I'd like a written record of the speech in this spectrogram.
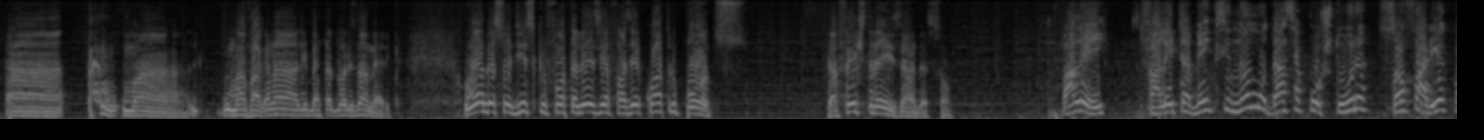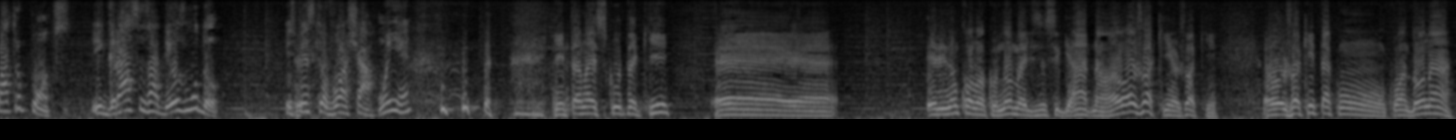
uh, uma, uma vaga na Libertadores da América. O Anderson disse que o Fortaleza ia fazer quatro pontos. Já fez três, Anderson. Falei. Falei também que se não mudasse a postura, só faria quatro pontos. E graças a Deus mudou. Vocês pensam que eu vou achar ruim, é? Quem está na escuta aqui, é... ele não coloca o nome, ele diz o seguinte, ah, não, é o Joaquim, é o Joaquim. O Joaquim está com, com a dona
